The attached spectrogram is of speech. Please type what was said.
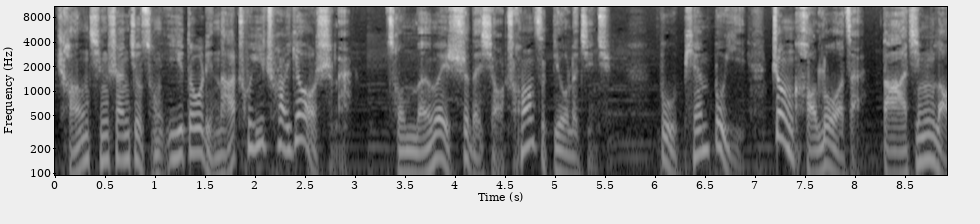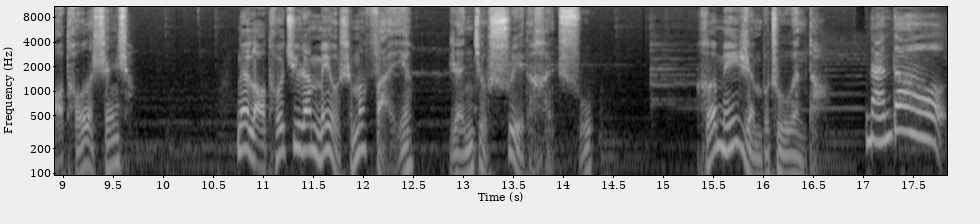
常青山就从衣兜里拿出一串钥匙来。从门卫室的小窗子丢了进去，不偏不倚，正好落在打更老头的身上。那老头居然没有什么反应，人就睡得很熟。何梅忍不住问道：“难道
